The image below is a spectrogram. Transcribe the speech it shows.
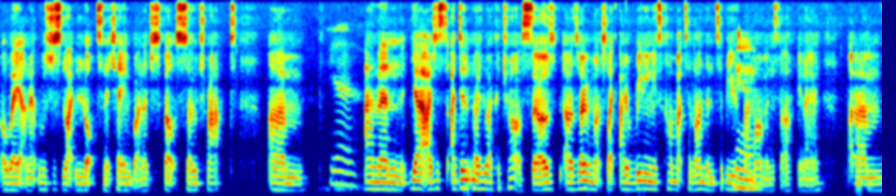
away, and it was just like locked in a chamber, and I just felt so trapped. Um, yeah. And then yeah, I just I didn't know who I could trust. So I was I was very much like I really need to come back to London to be with yeah. my mom and stuff, you know. Um,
